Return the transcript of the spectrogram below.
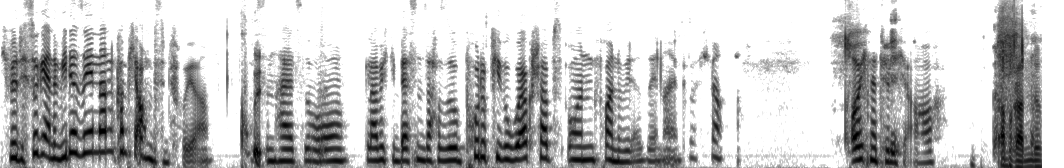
ich würde dich so gerne wiedersehen, dann komme ich auch ein bisschen früher. Cool. Das sind halt so, glaube ich, die besten Sachen, so produktive Workshops und Freunde wiedersehen eigentlich, ja. Euch natürlich auch. Am Rande.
